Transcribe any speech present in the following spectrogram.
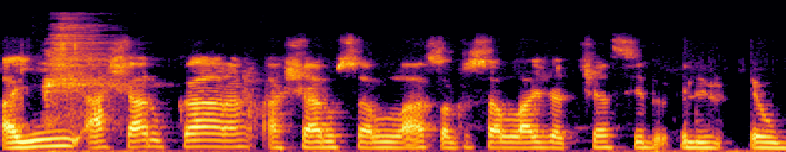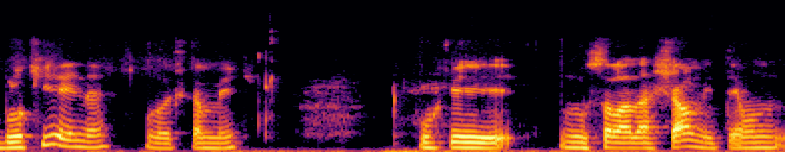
Aí acharam o cara, acharam o celular, só que o celular já tinha sido. Ele, eu bloqueei, né? Logicamente. Porque no celular da Xiaomi tem um,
